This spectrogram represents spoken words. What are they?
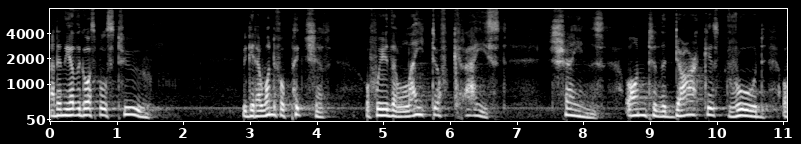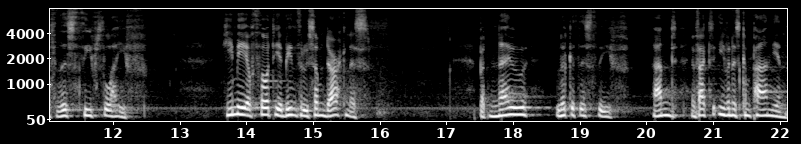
and in the other Gospels too, we get a wonderful picture of where the light of Christ shines onto the darkest road of this thief's life. He may have thought he had been through some darkness, but now look at this thief and, in fact, even his companion.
